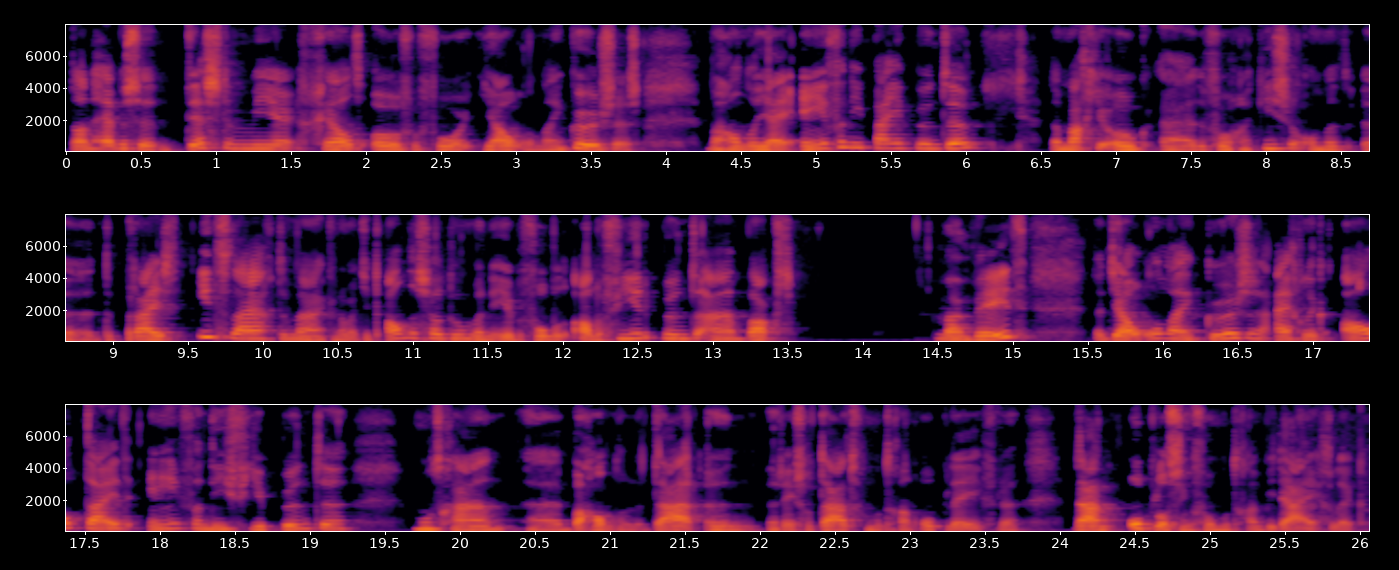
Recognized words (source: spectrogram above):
dan hebben ze des te meer geld over voor jouw online cursus. Behandel jij één van die pijnpunten, dan mag je ook uh, ervoor gaan kiezen om het, uh, de prijs iets lager te maken dan wat je het anders zou doen wanneer je bijvoorbeeld alle vier punten aanpakt. Maar weet dat jouw online cursus eigenlijk altijd één van die vier punten moet gaan uh, behandelen. Daar een resultaat voor moet gaan opleveren. Daar een oplossing voor moet gaan bieden eigenlijk.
